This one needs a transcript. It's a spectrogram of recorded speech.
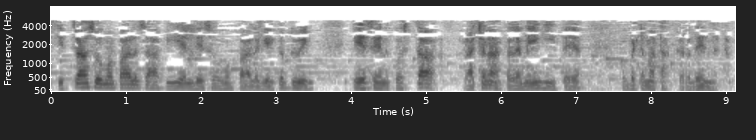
චිත්‍රා සෝමපාල සහ පී.එල්.ඒ. සෝමපාලගේ එකතුවෙන් පේසෙන් කොස්තා රචනා කළ මේ ගීතය ඔබට මතක් කර දෙන්නට.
